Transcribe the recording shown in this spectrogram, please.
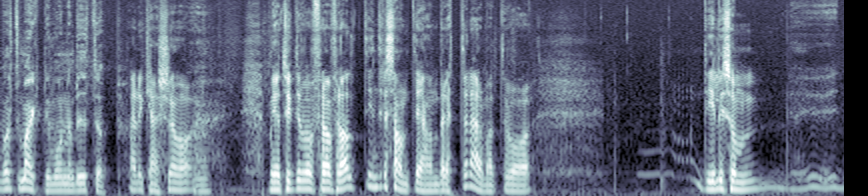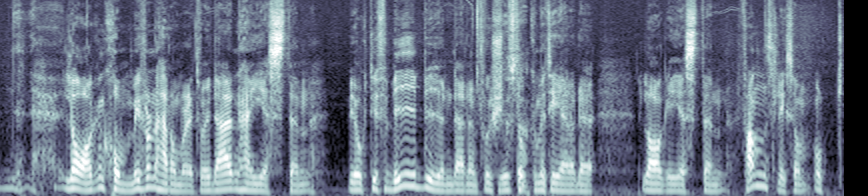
var inte marknivån en bit upp? Ja, det kanske det var. Ja. Men jag tyckte det var framförallt intressant det han berättade där om att det var... Det är liksom... Lagen kommer ju från det här området. Det var ju där den här gästen... Vi åkte ju förbi byn där den först dokumenterade lagergästen fanns liksom. Och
